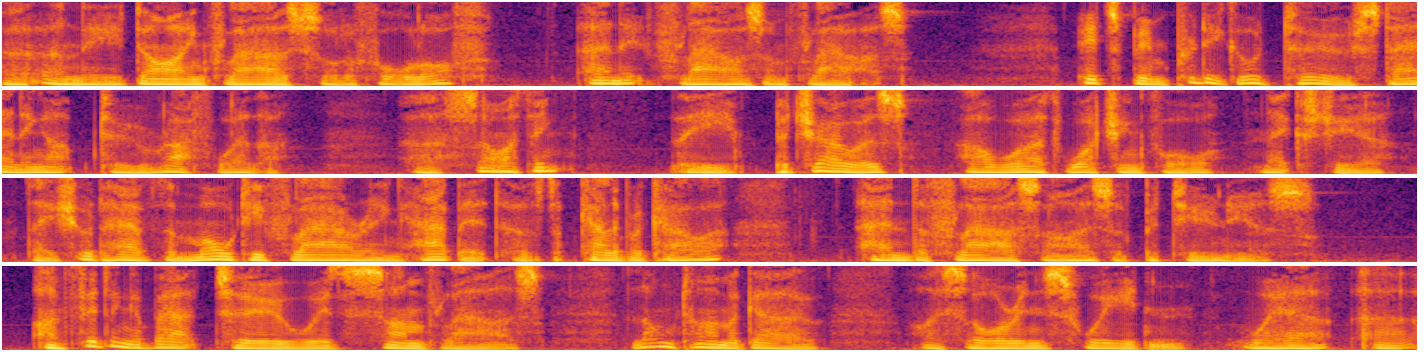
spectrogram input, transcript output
uh, and the dying flowers sort of fall off and it flowers and flowers. It's been pretty good too, standing up to rough weather. Uh, so I think the Petchoas are worth watching for next year. They should have the multi-flowering habit of the Calibrachoa and the flower size of petunias. I'm fiddling about too with sunflowers. A long time ago, I saw in Sweden where uh,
